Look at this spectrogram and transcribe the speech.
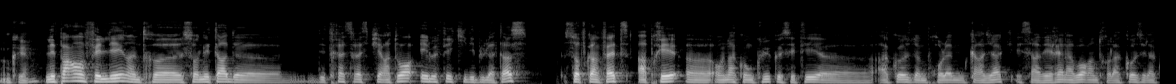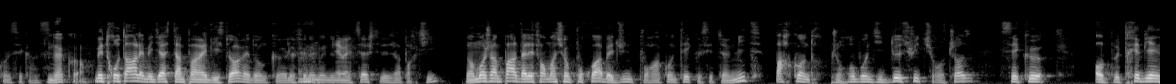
Ok. Les parents ont fait le lien entre son état de détresse respiratoire et le fait qu'il ait bu la tasse. Sauf qu'en fait, après, euh, on a conclu que c'était euh, à cause d'un problème cardiaque et ça avait rien à voir entre la cause et la conséquence. D'accord. Mais trop tard, les médias s'étaient emparés de l'histoire et donc euh, le phénomène de Eh noyade ouais. sèche était déjà parti. Donc moi j'en parle dans les formations pourquoi? Ben, D'une pour raconter que c'est un mythe. Par contre, je rebondis de suite sur autre chose, c'est que on peut très bien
